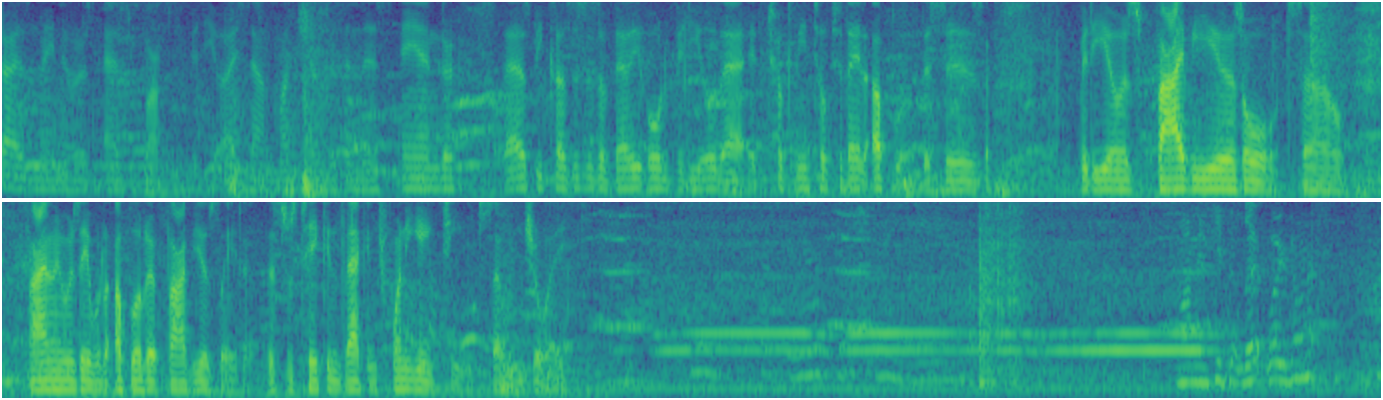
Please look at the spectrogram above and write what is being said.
guys may notice as you watch the video, I sound much younger than this, and that is because this is a very old video that it took me until today to upload. This is video is five years old, so finally was able to upload it five years later. This was taken back in 2018, so enjoy. You want me to keep it lit while you're doing it? See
